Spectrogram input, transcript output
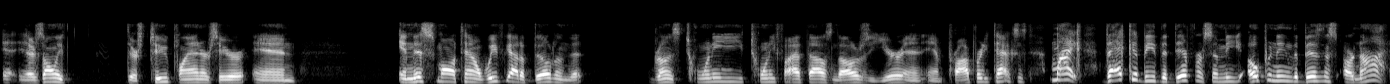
eh, there's only there's two planners here, and in this small town, we've got a building that runs twenty twenty five thousand dollars a year in, in property taxes. Mike, that could be the difference in me opening the business or not.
